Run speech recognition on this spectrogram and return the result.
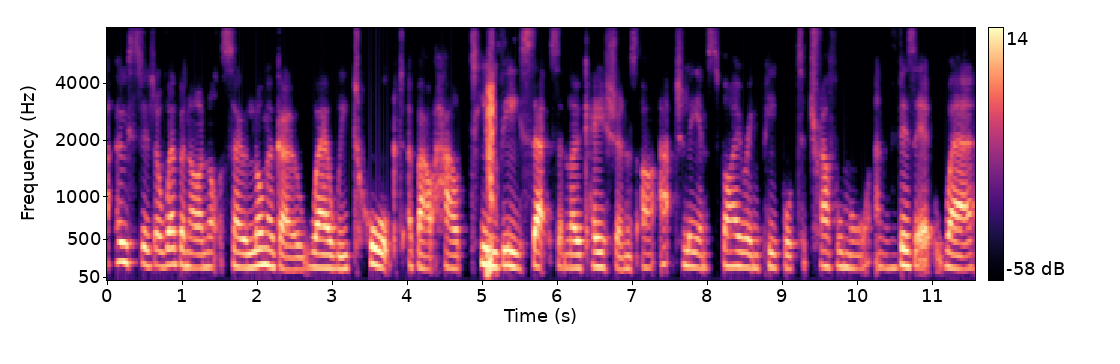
I hosted a webinar not so long ago where we talked about how TV sets and locations are actually inspiring people to travel more and visit where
